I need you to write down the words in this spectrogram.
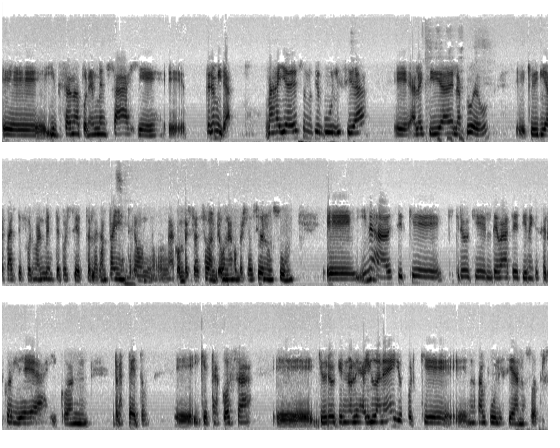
y empezaron a poner mensajes. pero mira, más allá de eso nos dio publicidad a la actividad del apruebo. Eh, que hoy día parte formalmente, por cierto, la campaña entre una conversación, una conversación, un Zoom. Eh, y nada, decir que, creo que el debate tiene que ser con ideas y con respeto eh, y que estas cosas yo creo que no les ayudan a ellos porque nos dan publicidad a nosotros.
